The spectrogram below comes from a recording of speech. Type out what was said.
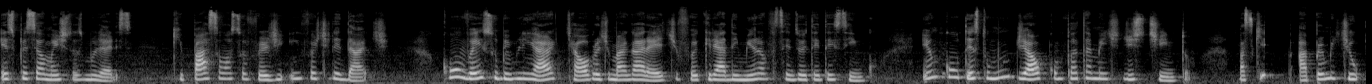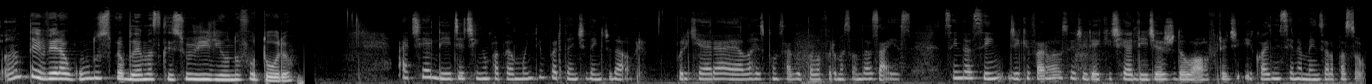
especialmente das mulheres que passam a sofrer de infertilidade. Convém sublinhar que a obra de Margaret foi criada em 1985, em um contexto mundial completamente distinto, mas que a permitiu antever alguns dos problemas que surgiriam no futuro. A tia Lídia tinha um papel muito importante dentro da obra, porque era ela responsável pela formação das aias. Sendo assim, de que forma você diria que tia Lídia ajudou Alfred e quais ensinamentos ela passou?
